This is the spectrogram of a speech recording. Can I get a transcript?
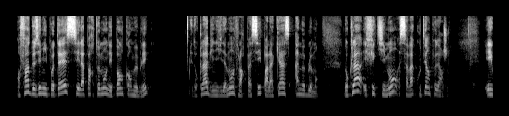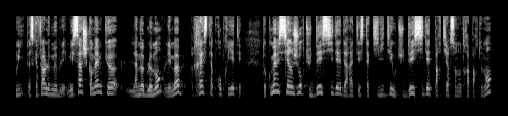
Enfin, deuxième hypothèse, c'est l'appartement n'est pas encore meublé, et donc là, bien évidemment, il va falloir passer par la case ameublement. Donc là, effectivement, ça va coûter un peu d'argent. Et oui, parce qu'il va falloir le meubler. Mais sache quand même que l'ameublement, les meubles, restent à propriété. Donc même si un jour tu décidais d'arrêter cette activité ou tu décidais de partir sur notre appartement,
